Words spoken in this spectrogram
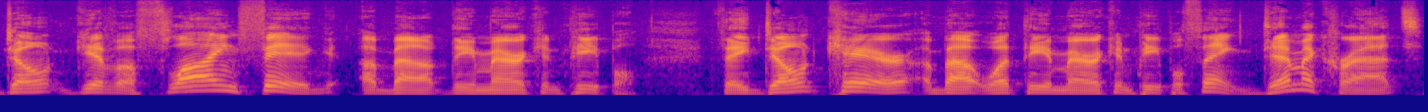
don't give a flying fig about the American people. They don't care about what the American people think. Democrats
